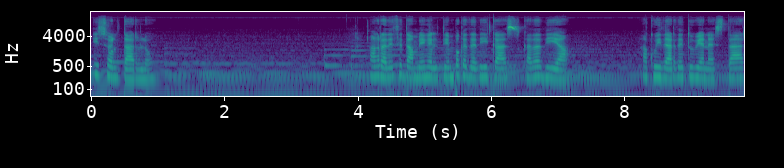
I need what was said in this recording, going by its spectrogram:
y soltarlo. Agradece también el tiempo que dedicas cada día a cuidar de tu bienestar.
